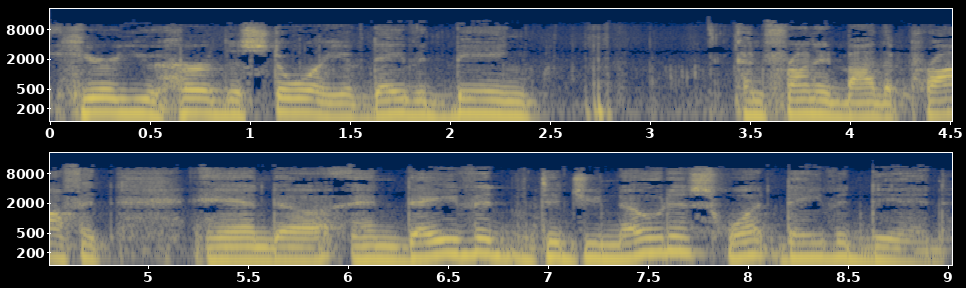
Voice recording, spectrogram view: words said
here you heard the story of David being confronted by the prophet, and uh, and David. Did you notice what David did?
